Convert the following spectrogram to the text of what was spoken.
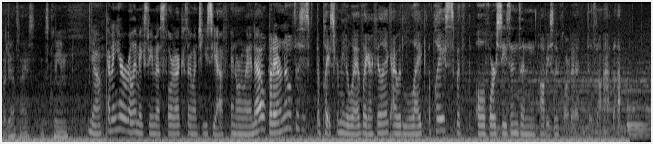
But yeah, it's nice. It's clean. Yeah. Coming here really makes me miss Florida because I went to UCF in Orlando. But I don't know if this is the place for me to live. Like, I feel like I would like a place with all four seasons, and obviously, Florida does not have that.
